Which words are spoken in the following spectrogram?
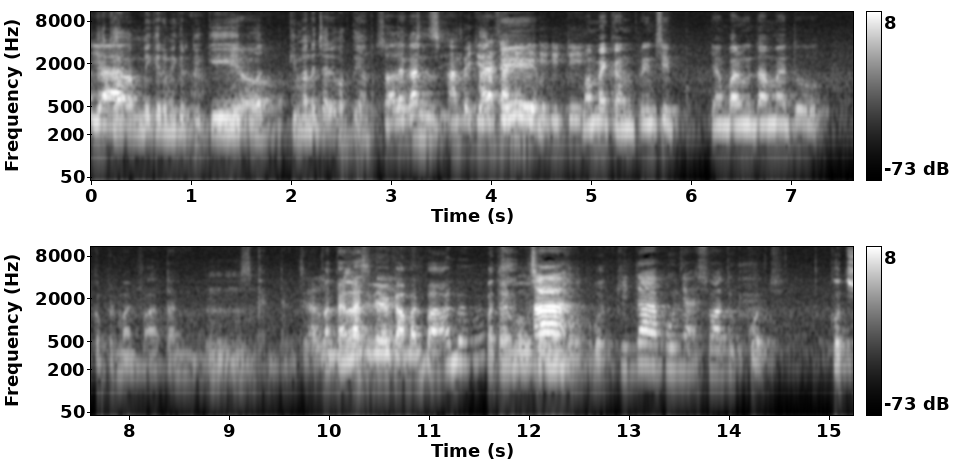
Iya. agak mikir-mikir dikit Iya. buat gimana cari waktu yang tepat Soalnya kan. Sampai titik-titik. memegang prinsip yang paling utama itu kebermanfaatan. Gandeng. Kalau Padahal aslinya gak manfaat. Padahal mau Ah, sama enggak apa-apa. kita punya suatu coach Coach.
